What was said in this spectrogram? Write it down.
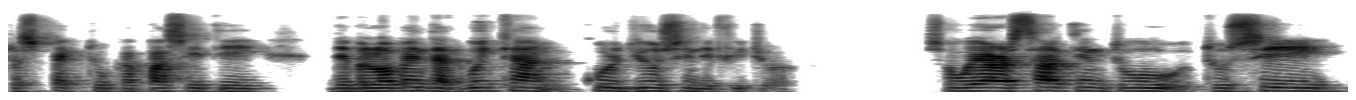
respect to capacity development that we can could use in the future. So we are starting to, to see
